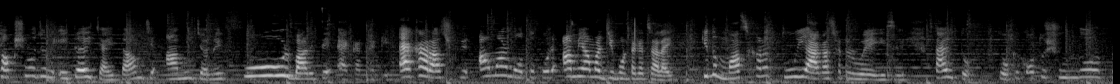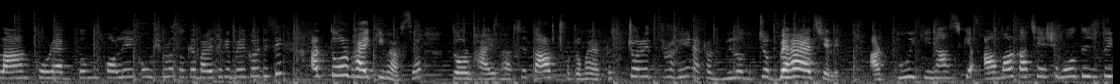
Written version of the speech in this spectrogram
সবসময় জন্য এটাই চাইতাম যে আমি যেন ফুল বাড়িতে একা থাকি, একা রাজ করে আমার মতো করে আমি আমার জীবনটাকে চালাই। কিন্তু মাঝখানে তুই আগাছাটা রয়ে গেছিলি। তাই তো, তোকে কত সুন্দর প্ল্যান করে একদম কলে কৌশলে তোকে বাড়ি থেকে বের করে দিছি। আর তোর ভাই কি ভাবছে? তোর ভাই ভাবছে তার ছোট ভাই একটা চরিত্রহীন, একটা নির্লজ্জ বেহায়া ছেলে। আর তুই কিনা আজকে আমার কাছে এসে বলতিস যে তুই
